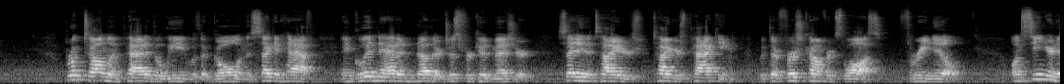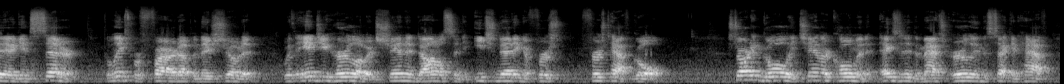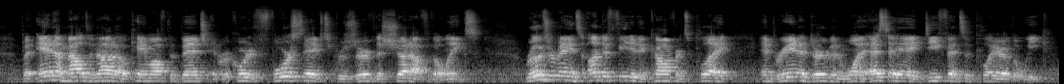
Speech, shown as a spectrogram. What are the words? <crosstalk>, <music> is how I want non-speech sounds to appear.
Brooke Tomlin padded the lead with a goal in the second half, and Glidden added another just for good measure, setting the Tigers, Tigers packing with their first conference loss, 3-0. On senior day against Centre, the Lynx were fired up and they showed it, with Angie Hurlow and Shannon Donaldson each netting a first, first half goal. Starting goalie Chandler Coleman exited the match early in the second half, but Anna Maldonado came off the bench and recorded four saves to preserve the shutout for the Lynx. Rhodes remains undefeated in conference play, and Brianna Durbin won SAA Defensive Player of the Week.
